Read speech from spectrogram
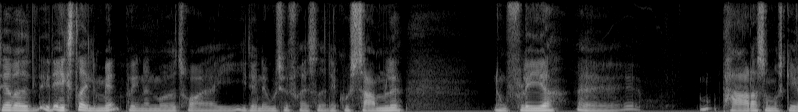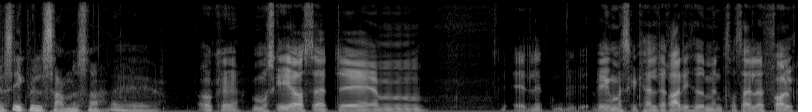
det har været et ekstra element på en eller anden måde, tror jeg, i, i den der utilfredshed, at jeg kunne samle nogle flere øh, parter, som måske ellers ikke ville samle sig. Øh. Okay, måske også, at øh, lidt, jeg ved ikke, man skal kalde det rettighed, men trods alt, at folk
